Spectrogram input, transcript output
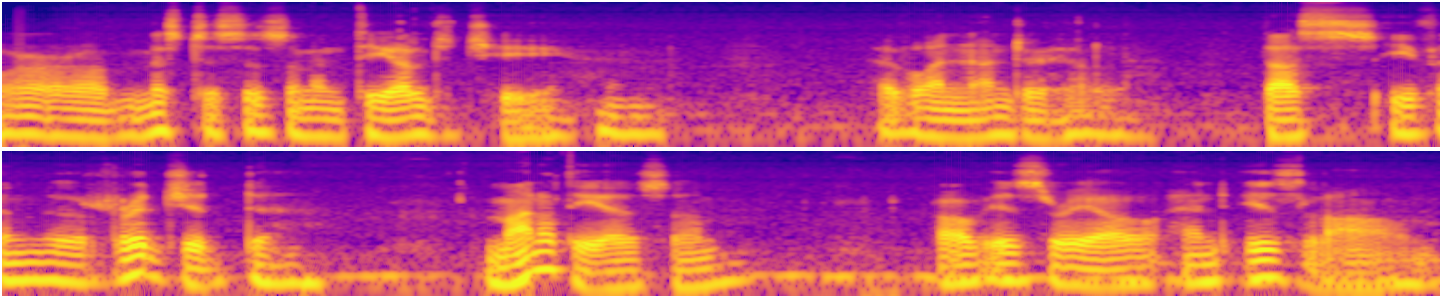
or uh, mysticism and theology of one Underhill. Thus, even the rigid monotheism of Israel and Islam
